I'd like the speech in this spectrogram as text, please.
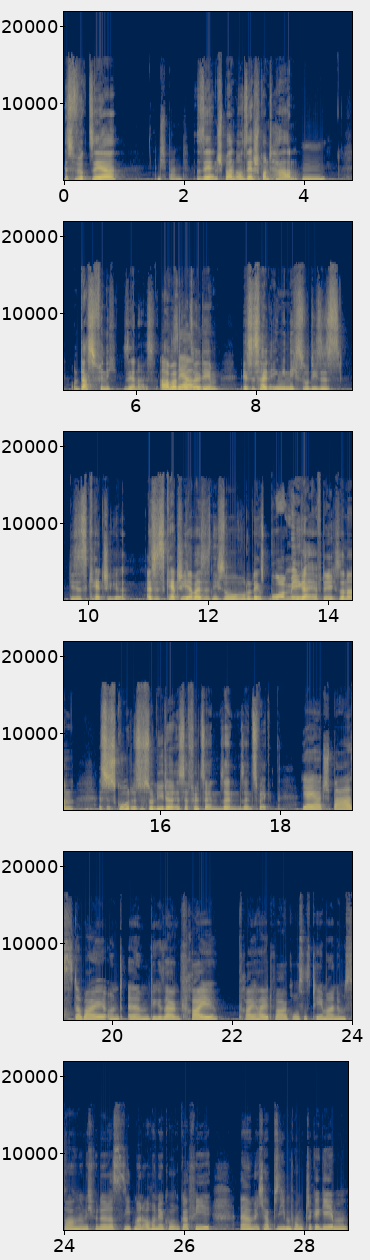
es wirkt sehr, Entspannt. sehr entspannt und sehr spontan. Hm. Und das finde ich sehr nice. Auch Aber sehr- trotz alledem ist es halt irgendwie nicht so dieses, dieses Catchige. Es ist catchy, aber es ist nicht so, wo du denkst, boah, mega heftig, sondern es ist gut, es ist solide, es erfüllt seinen, seinen, seinen Zweck. Ja, er hat Spaß dabei und ähm, wie gesagt, frei, Freiheit war großes Thema in dem Song und ich finde, das sieht man auch in der Choreografie. Ähm, ich habe sieben Punkte gegeben.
